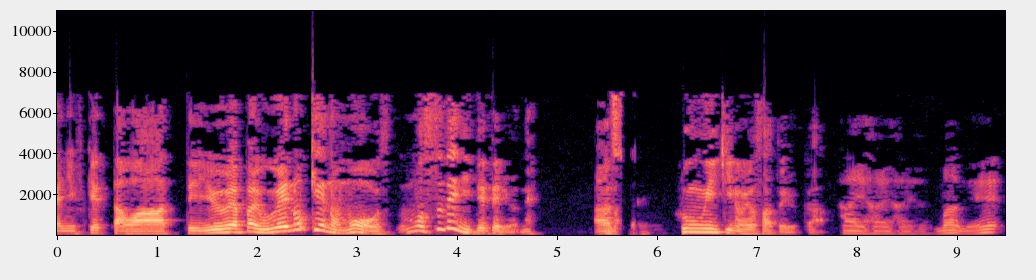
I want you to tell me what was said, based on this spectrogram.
えにふけったわーっていう、やっぱり上の家のもう、もうすでに出てるよね。あの。雰囲気の良さというか。はいはいはいはい。まあね、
